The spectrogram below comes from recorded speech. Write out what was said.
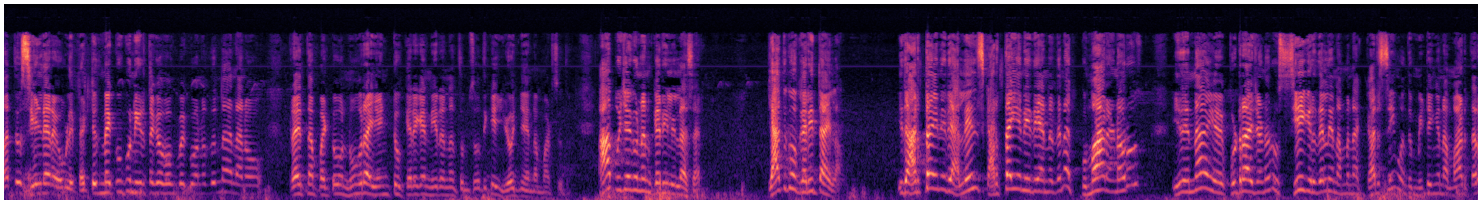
ಮತ್ತು ಸೀಳ್ನೆರೆ ಹೋಬಳಿ. ಬೆಟ್ಟದ ಮೇಕೂಗೂ ನೀರು ತಗೋ ಹೋಗ್ಬೇಕು ಅನ್ನೋದನ್ನ ನಾನು ಪ್ರಯತ್ನ ಪಟ್ಟು ನೂರ ಎಂಟು ಕೆರೆಗೆ ನೀರನ್ನು ತುಂಬಿಸೋದಕ್ಕೆ ಯೋಜನೆಯನ್ನ ಮಾಡಿಸೋದು. ಆ ಪೂಜೆಗೂ ನಾನು ಕರೀಲಿಲ್ಲ ಸರ್. ಯಾತಕ್ಕೂ ಕರೀತಾ ಇಲ್ಲ. ಇದು ಅರ್ಥ ಏನಿದೆ? ಅಲ್ಲೇನ್ಸ್ ಅರ್ಥ ಏನಿದೆ ಅನ್ನೋದನ್ನ ಕುಮಾರಣ್ಣವರು ಇದನ್ನ ಪುಟ್ಟರಾಜಣ್ಣವರು ಶೀಘ್ರದಲ್ಲಿ ನಮ್ಮನ್ನ ಕರೆಸಿ ಒಂದು ಮೀಟಿಂಗ್ ಅನ್ನ ಮಾಡ್ತಾರ?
